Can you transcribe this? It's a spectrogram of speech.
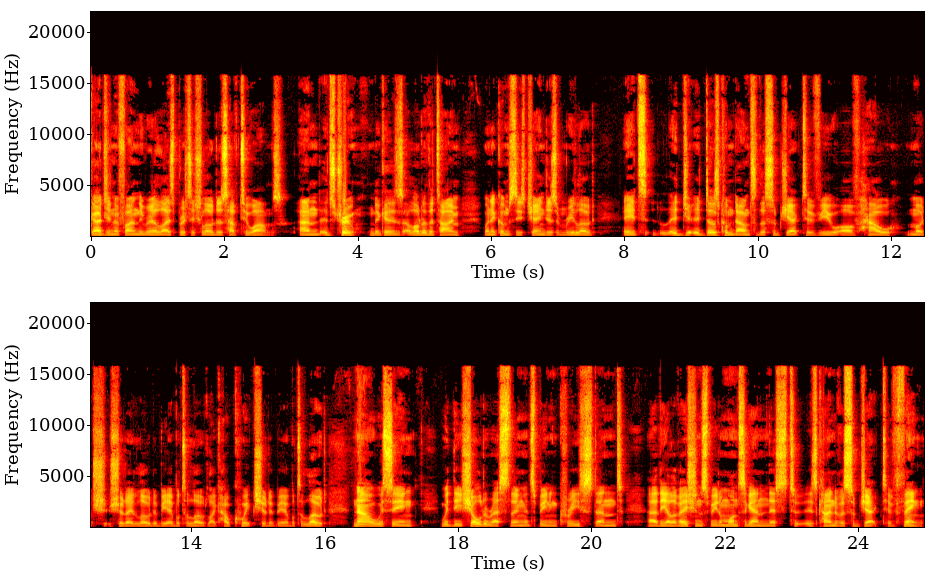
Gaijin have finally realized British loaders have two arms," and it's true because a lot of the time when it comes to these changes in reload, it it it does come down to the subjective view of how much should a loader be able to load, like how quick should it be able to load. Now we're seeing with the shoulder rest thing, it's been increased and uh, the elevation speed. And once again, this is kind of a subjective thing.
